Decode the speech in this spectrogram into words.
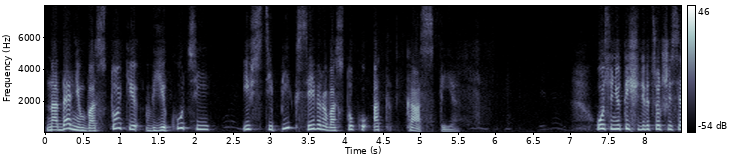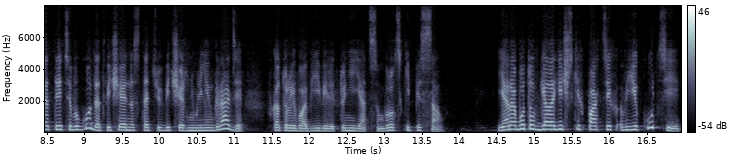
на Дальнем Востоке, в Якутии и в степи к северо-востоку от Каспия. Осенью 1963 года, отвечая на статью в «Вечернем Ленинграде», в которой его объявили тунеядцем, Бродский писал «Я работал в геологических партиях в Якутии,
